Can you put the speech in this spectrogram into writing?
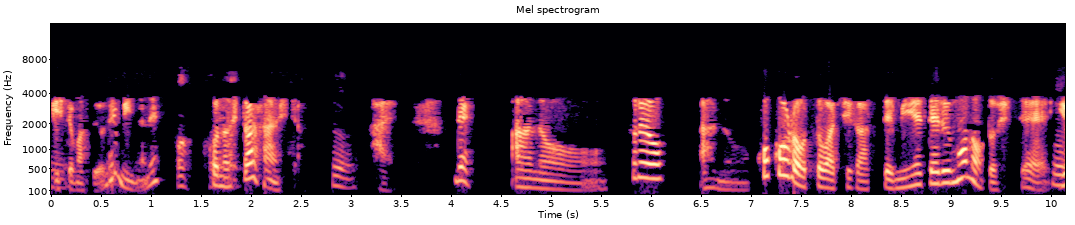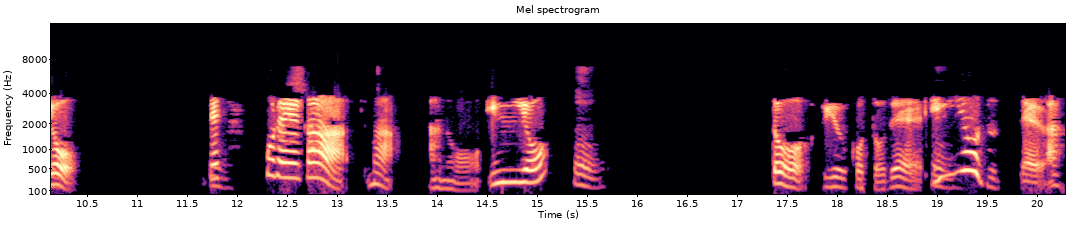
識してますよね、みんなね。あこの人は三子ちゃん。うんはい。で、あの、それを、あの、心とは違って見えてるものとして、うん。陽。でうん。これが、まあ、あの、陰陽うん。ということで、うん。陰陽図って、あ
